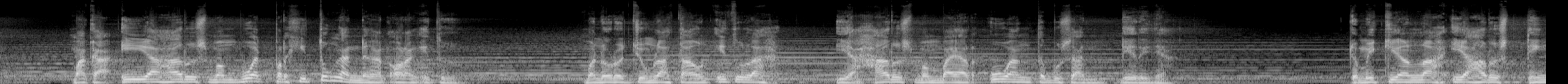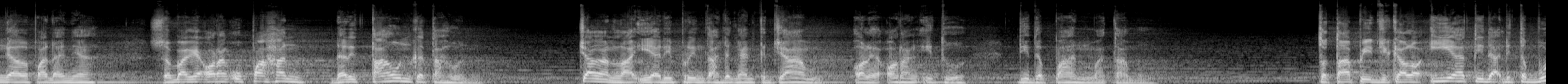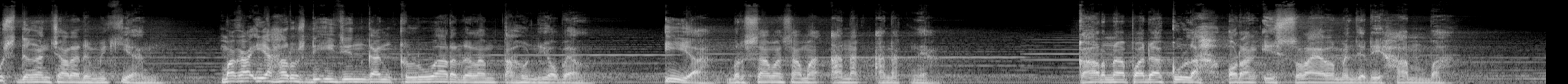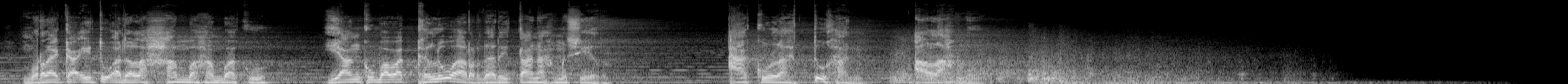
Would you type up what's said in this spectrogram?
maka ia harus membuat perhitungan dengan orang itu. Menurut jumlah tahun itulah ia harus membayar uang tebusan dirinya. Demikianlah ia harus tinggal padanya sebagai orang upahan dari tahun ke tahun. Janganlah ia diperintah dengan kejam oleh orang itu di depan matamu. Tetapi jikalau ia tidak ditebus dengan cara demikian, maka ia harus diizinkan keluar dalam tahun Yobel. Ia bersama-sama anak-anaknya. Karena padakulah orang Israel menjadi hamba. Mereka itu adalah hamba-hambaku yang kubawa keluar dari tanah Mesir. Akulah Tuhan Allahmu.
